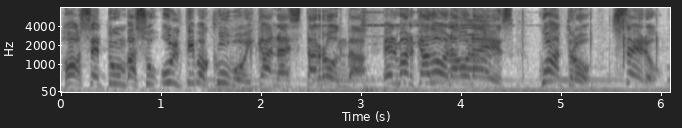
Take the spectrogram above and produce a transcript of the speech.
José tumba su último cubo y gana esta ronda. El marcador ahora es 4-0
